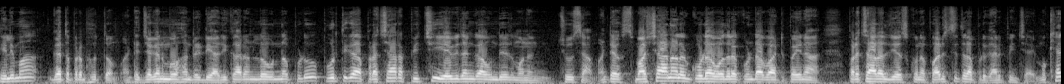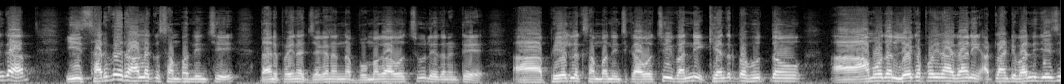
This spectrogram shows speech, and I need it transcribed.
నిలిమ గత ప్రభుత్వం అంటే జగన్మోహన్ రెడ్డి అధికారంలో ఉన్నప్పుడు పూర్తిగా ప్రచార పిచ్చి ఏ విధంగా ఉండేది మనం చూసాం అంటే శ్మశానాలను కూడా వదలకుండా వాటిపైన ప్రచారాలు చేసుకున్న పరిస్థితులు అప్పుడు కనిపించాయి. ముఖ్యంగా ఈ సర్వే రాళ్ళకు సంబంధించి దానిపైన జగనన్న బొమ్మ కావచ్చు లేదనంటే ఆ పేర్లకు సంబంధించి కావచ్చు ఇవన్నీ కేంద్ర ప్రభుత్వం ఆమోదం లేకపోయినా కానీ అట్లాంటివన్నీ చేసి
